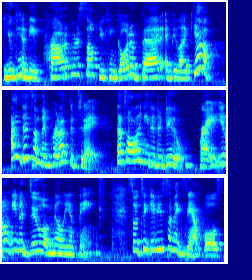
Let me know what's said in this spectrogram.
You can be proud of yourself. You can go to bed and be like, yeah, I did something productive today. That's all I needed to do, right? You don't need to do a million things. So, to give you some examples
